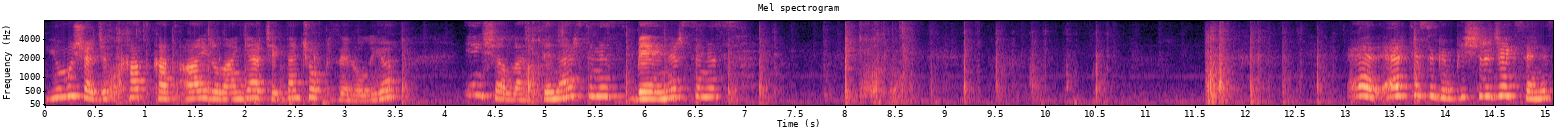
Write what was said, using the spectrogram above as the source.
Yumuşacık kat kat ayrılan gerçekten çok güzel oluyor. İnşallah denersiniz, beğenirsiniz. Eğer ertesi gün pişirecekseniz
